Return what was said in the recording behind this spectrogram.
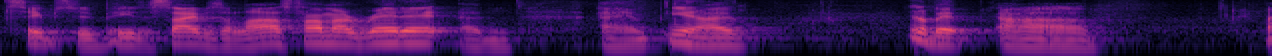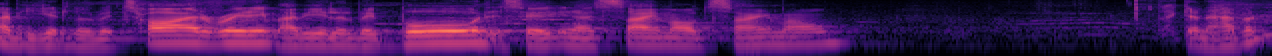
seems to be the same as the last time I read it, and and you know a little bit. Uh, maybe you get a little bit tired of reading, maybe you're a little bit bored. It's you know same old, same old. That can happen.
